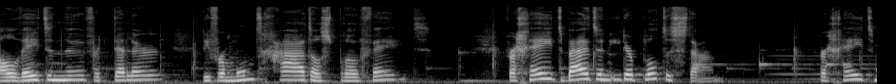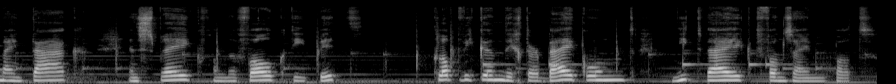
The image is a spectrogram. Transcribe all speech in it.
alwetende verteller, die vermomd gaat als profeet, vergeet buiten ieder plot te staan. Vergeet mijn taak en spreek van de valk die bidt, klapwieken dichterbij komt, niet wijkt van zijn pad.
